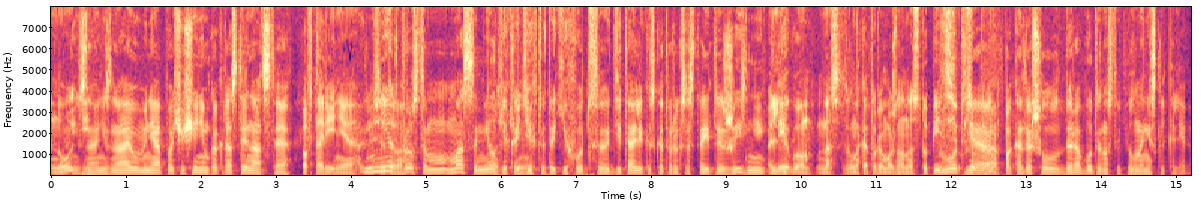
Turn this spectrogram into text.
Ну, Не знаю, не знаю, у меня по ощущениям как раз 13 повторение. То есть Нет, этого просто масса мелких каких-то таких вот э, деталек, из которых состоит из жизни. Лего, на, на которое можно наступить Вот я, утра. пока дошел до работы, наступил на несколько лего.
